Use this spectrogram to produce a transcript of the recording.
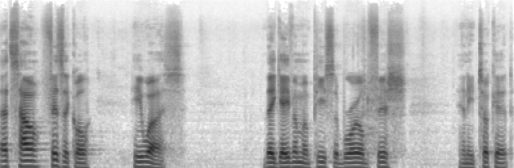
That's how physical he was. They gave him a piece of broiled fish, and he took it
